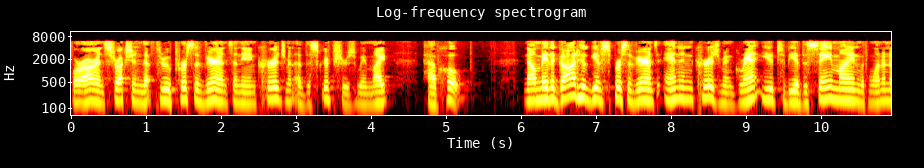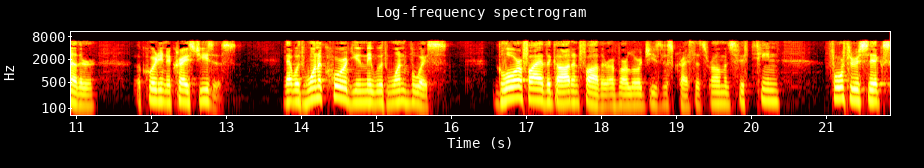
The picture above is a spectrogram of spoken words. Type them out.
for our instruction, that through perseverance and the encouragement of the Scriptures we might have hope. Now may the God who gives perseverance and encouragement grant you to be of the same mind with one another according to Christ Jesus, that with one accord you may with one voice glorify the God and Father of our Lord Jesus Christ. That's Romans 15, 4 through 6.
